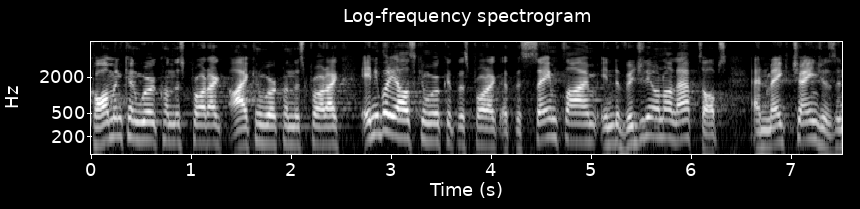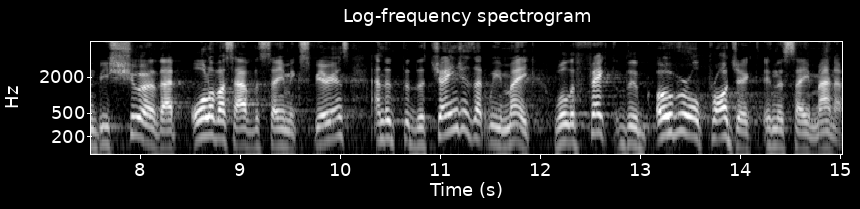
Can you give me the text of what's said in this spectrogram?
Carmen can work on this product, I can work on this product, anybody else can work at this product at the same time individually on our laptops and make changes and be sure that all of us have the same experience and that the, changes that we make will affect the overall project in the same manner.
